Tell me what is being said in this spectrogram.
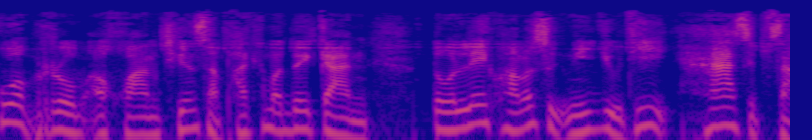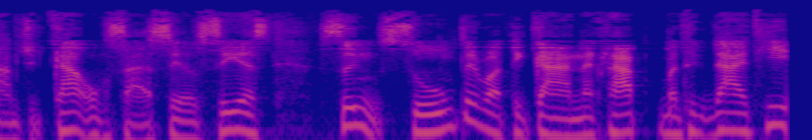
ควบรวมเอาความชื้นสัมผัสเข้ามาด้วยกัน ตัวเลขความรู้สึกนี้อยู่ที่ 53.9 องศาเซลเซียส ซึ่งสูงเป็นวัติการนะครับ บันทึกได้ที่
